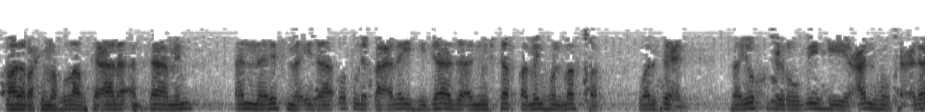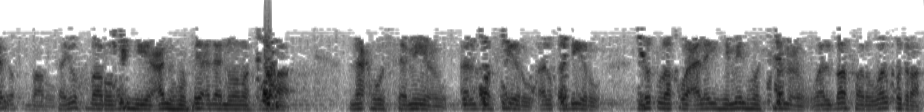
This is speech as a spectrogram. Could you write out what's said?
قال رحمه الله تعالى الثامن أن الاسم إذا أطلق عليه جاز أن يشتق منه المصدر والفعل فيخبر به عنه فعلا فيخبر. به عنه فعلا ومصدرا. نحو السميع البصير القدير يطلق عليه منه السمع والبصر والقدرة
